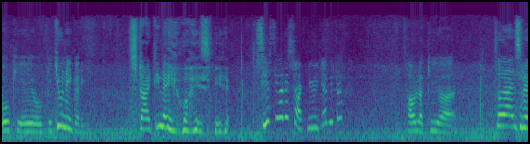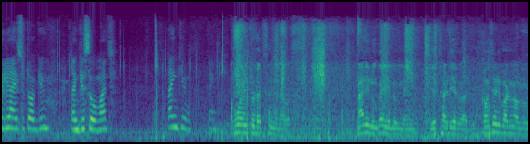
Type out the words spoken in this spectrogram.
ओके ओके क्यों नहीं करी? स्टार्ट ही नहीं हुआ इसलिए। सीएससी वाली स्टार्ट नहीं हुई क्या अभी तक? How lucky you are so it's really nice to talk you thank you so much thank you thank you introduction लेना बस। मैं नहीं लूँगा ये लोग लेंगे। ये थर्ड ईयर वाली। कौन से डिपार्टमेंट आप लोग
